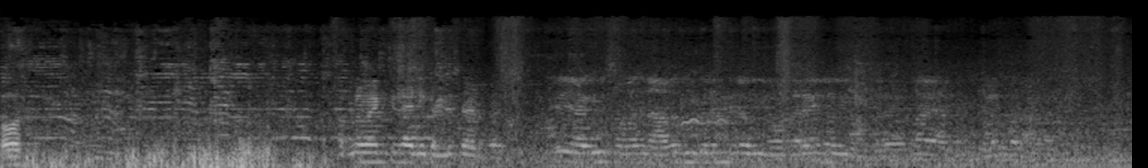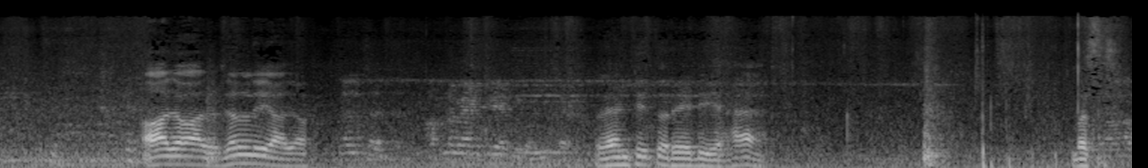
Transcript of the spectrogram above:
और आ जाओ आ जाओ जल्दी आ जाओ। रेंटी तो रेडी है। बस।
